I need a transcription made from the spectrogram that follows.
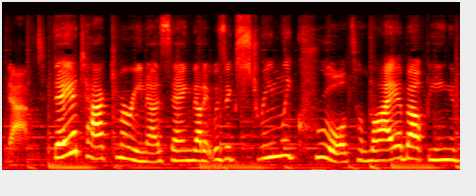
kidnapped. They attacked Marina, saying that it was extremely cruel to lie about being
